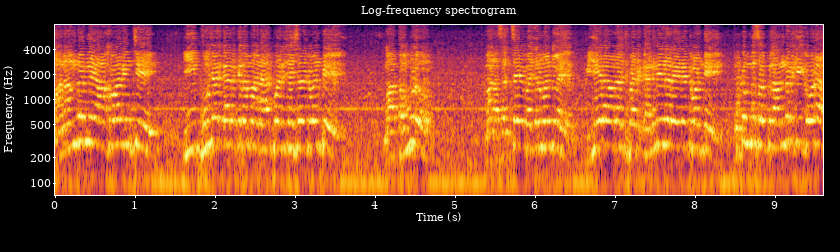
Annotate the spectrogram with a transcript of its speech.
మనందరినీ ఆహ్వానించి ఈ పూజా కార్యక్రమాన్ని ఏర్పాటు చేసినటువంటి మా తమ్ముడు మన సత్యయ భజన మండలి విజయరామరాజుపేట కన్వీనర్ అయినటువంటి కుటుంబ సభ్యులందరికీ కూడా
